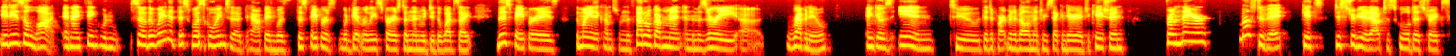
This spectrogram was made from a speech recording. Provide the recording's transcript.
it is a lot. And I think when, so the way that this was going to happen was this paper would get released first and then we'd do the website. This paper is the money that comes from the federal government and the Missouri uh, revenue and goes in to the Department of Elementary Secondary Education. From there, most of it gets distributed out to school districts.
